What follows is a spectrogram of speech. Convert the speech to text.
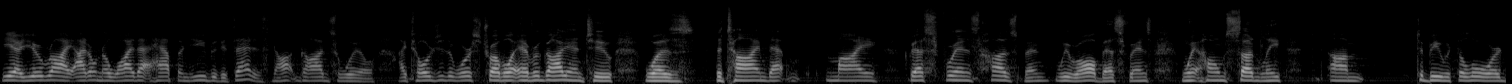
yeah, you're right. I don't know why that happened to you because that is not God's will. I told you the worst trouble I ever got into was the time that my best friend's husband, we were all best friends, went home suddenly um, to be with the Lord.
